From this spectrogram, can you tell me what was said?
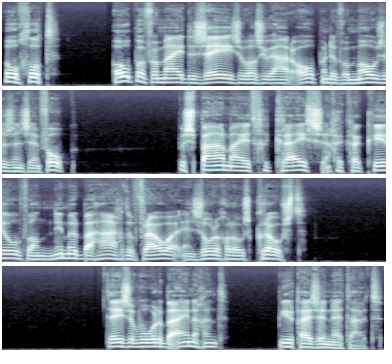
O God, open voor mij de zee zoals u haar opende voor Mozes en zijn volk. Bespaar mij het gekrijs en gekrakeel van nimmer behaagde vrouwen en zorgeloos kroost. Deze woorden beëindigend, wierp hij zijn net uit.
